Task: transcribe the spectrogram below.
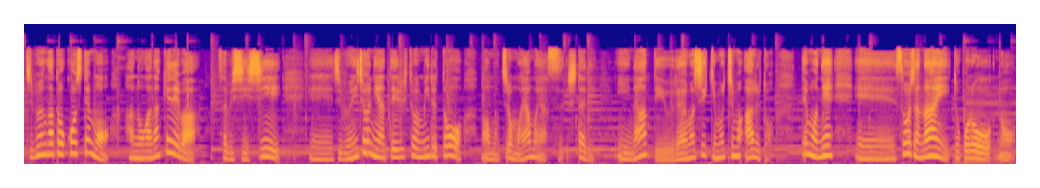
自分が投稿しても反応がなければ寂しいし、えー、自分以上にやっている人を見ると、まあ、もちろんモヤモヤしたりいいなっていう羨ましい気持ちもあるとでもね、えー、そうじゃないところの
